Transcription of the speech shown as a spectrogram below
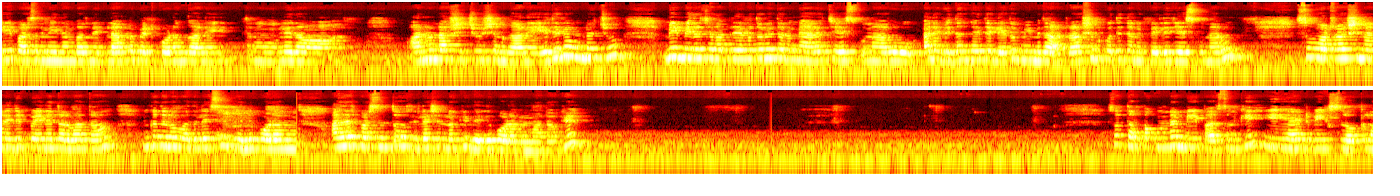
ఈ పర్సన్ మీ నెంబర్ని బ్లాక్లో పెట్టుకోవడం కానీ తను లేదా అన్ అండ్ ఆఫ్ సిచ్యువేషన్ కానీ ఏదైనా ఉండొచ్చు. మీ మీద చాలా ప్రేమతోనే తను మ్యారేజ్ చేసుకున్నారు అనే విధంగా అయితే లేదు. మీ మీద అట్రాక్షన్ కొద్దీ తను పెళ్ళి చేసుకున్నారు. సో అట్రాక్షన్ అనేది పోయిన తర్వాత ఇంకా తను వదిలేసి వెళ్ళిపోవడం అదర్ పర్సన్తో రిలేషన్లోకి వెళ్ళిపోవడం అనమాట ఓకే సో తప్పకుండా మీ పర్సన్కి ఈ ఎయిట్ వీక్స్ లోపల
